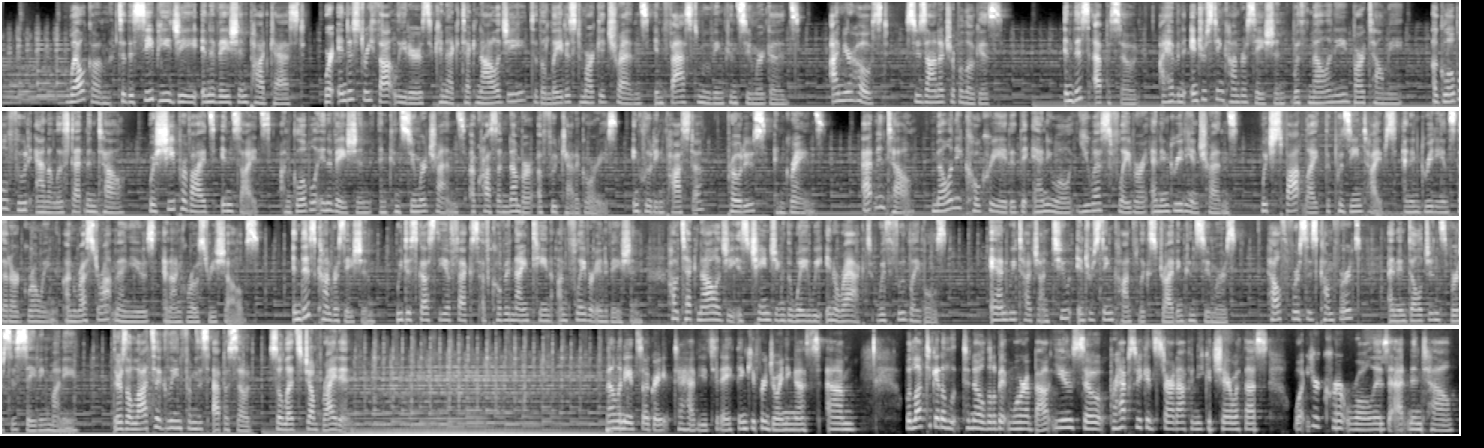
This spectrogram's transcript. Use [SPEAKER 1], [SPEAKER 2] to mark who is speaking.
[SPEAKER 1] Welcome to the CPG Innovation Podcast, where industry thought leaders connect technology to the latest market trends in fast moving consumer goods. I'm your host, Susanna Tripologis. In this episode, I have an interesting conversation with Melanie Bartelme, a global food analyst at Mintel, where she provides insights on global innovation and consumer trends across a number of food categories, including pasta, produce, and grains. At Mintel, Melanie co created the annual U.S. Flavor and Ingredient Trends, which spotlight the cuisine types and ingredients that are growing on restaurant menus and on grocery shelves. In this conversation, we discuss the effects of COVID 19 on flavor innovation, how technology is changing the way we interact with food labels, and we touch on two interesting conflicts driving consumers health versus comfort, and indulgence versus saving money. There's a lot to glean from this episode, so let's jump right in. Melanie, it's so great to have you today. Thank you for joining us. Um, would love to get a, to know a little bit more about you. So perhaps we could start off and you could share with us what your current role is at Mintel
